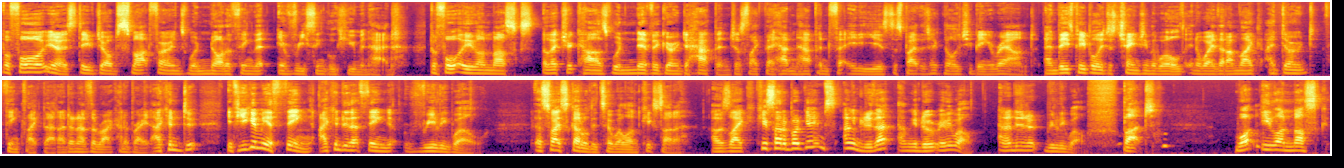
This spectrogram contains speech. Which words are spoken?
Before, you know, Steve Jobs, smartphones were not a thing that every single human had. Before Elon Musk's electric cars were never going to happen, just like they hadn't happened for 80 years despite the technology being around. And these people are just changing the world in a way that I'm like, I don't think like that. I don't have the right kind of brain. I can do, if you give me a thing, I can do that thing really well. That's why Scuttle did so well on Kickstarter. I was like, Kickstarter board games? I'm going to do that. I'm going to do it really well. And I did it really well. But what Elon Musk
